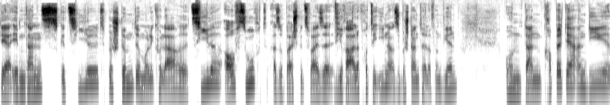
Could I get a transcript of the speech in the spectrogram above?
der eben ganz gezielt bestimmte molekulare Ziele aufsucht, also beispielsweise virale Proteine, also Bestandteile von Viren. Und dann koppelt der an die,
